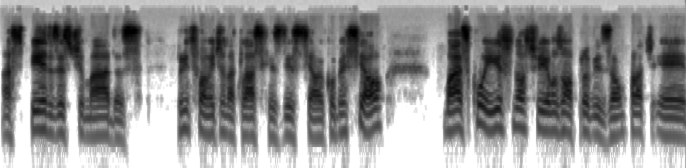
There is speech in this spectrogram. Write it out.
as perdas estimadas, principalmente na classe residencial e comercial, mas com isso nós tivemos uma provisão é,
